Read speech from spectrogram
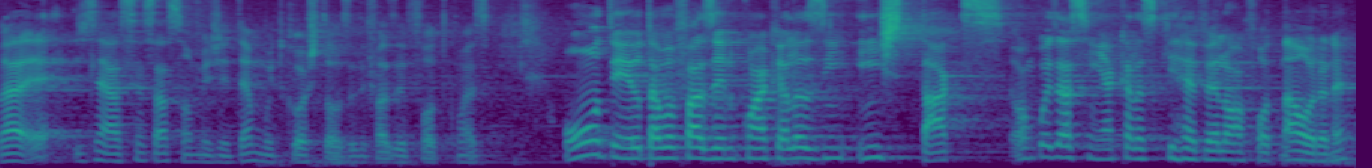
é, é, a sensação, minha gente, é muito gostosa de fazer foto com essa. Ontem eu estava fazendo com aquelas Instax, uma coisa assim, aquelas que revelam a foto na hora, né?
